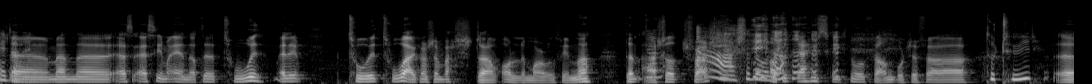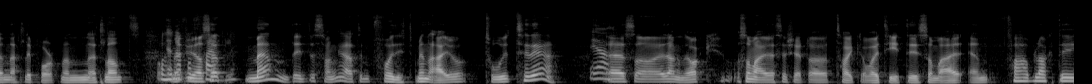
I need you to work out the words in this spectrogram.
Helt enig. Eh, men uh, jeg, jeg sier meg enig i at det er Thor Eller Thor 2 er kanskje den verste av alle Marvel-filmene. Den er så trash er så at jeg husker ikke noe fra den, bortsett fra Tortur. Uh, Natalie Portman, et eller annet. Men, uansett, men det interessante er at favoritten min er jo Thor 3. Ja. Eh, så Ragnarok, som er regissert av Taika Waititi, som er en fabelaktig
